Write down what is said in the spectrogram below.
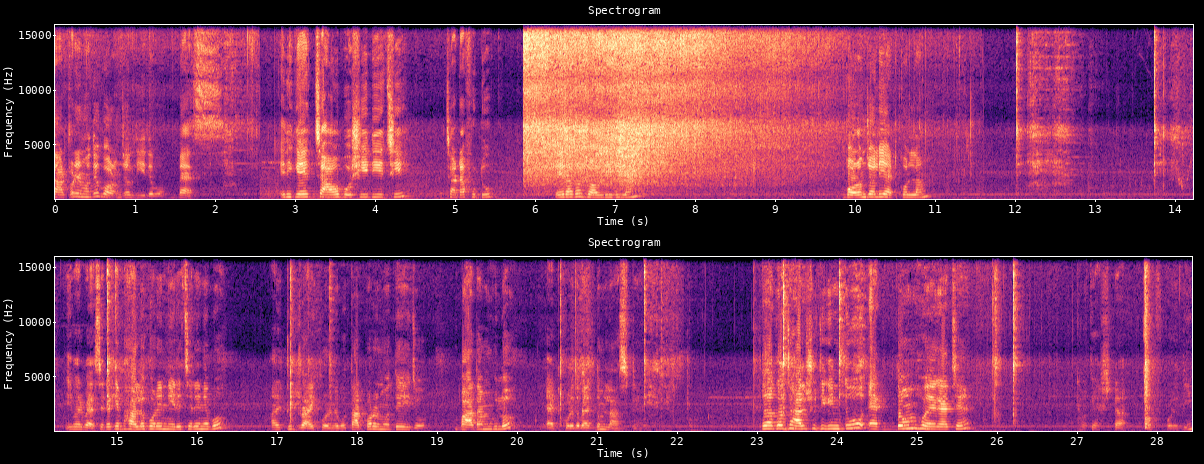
তারপর এর মধ্যে গরম জল দিয়ে দেবো। ব্যাস। এদিকে চাও বসিয়ে দিয়েছি। চাটা ফুটুক। দেখো জল দিয়ে দিলাম। গরম জলই অ্যাড করলাম। এবার ব্যাস, এটাকে ভালো করে নেড়ে চেড়ে নেব আর একটু ড্রাই করে নেব। তারপর ওর মধ্যে এই যে বাদামগুলো অ্যাড করে দেবো একদম লাস্টে দেখো ঝাল সুজি কিন্তু একদম হয়ে গেছে। গ্যাসটা অফ করে দিই।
